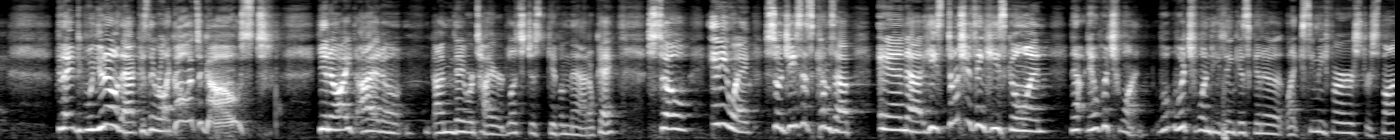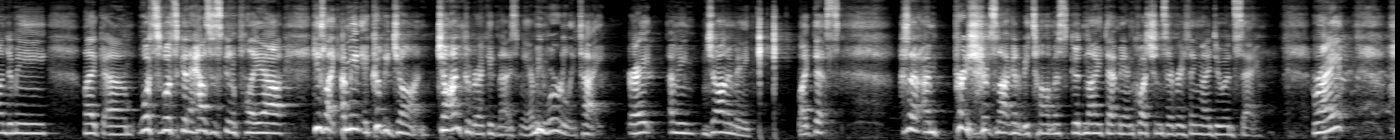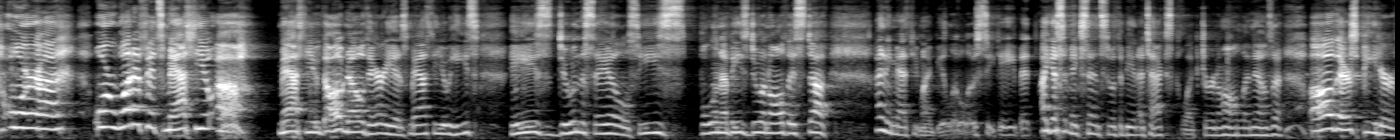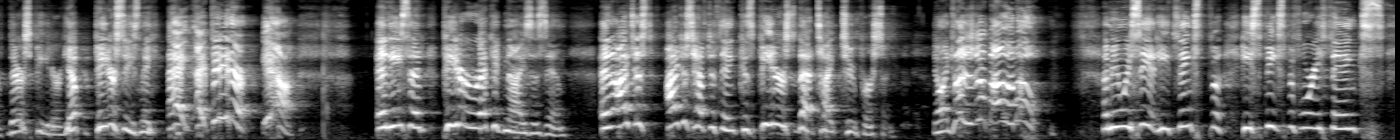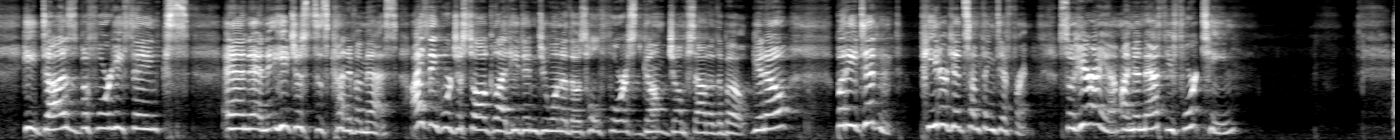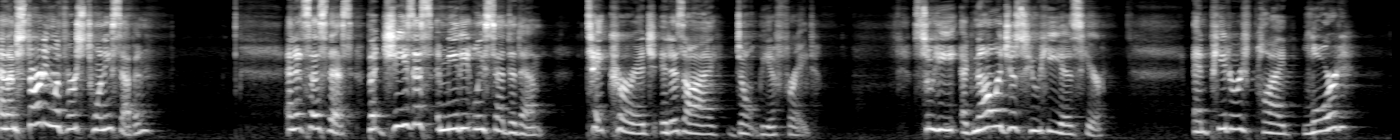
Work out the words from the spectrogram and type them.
They, well, you know that because they were like, oh, it's a ghost. You know, I, I don't, I mean, they were tired. Let's just give them that, okay? So, anyway, so Jesus comes up and uh, he's, don't you think he's going, now, now which one? Which one do you think is gonna, like, see me first, respond to me? Like, um, what's, what's gonna, how's this gonna play out? He's like, I mean, it could be John. John could recognize me. I mean, we're really tight, right? I mean, John and me, like this. I said, I'm pretty sure it's not going to be Thomas. Good night. That man questions everything I do and say, right? Or, uh, or what if it's Matthew? Oh, Matthew. Oh no, there he is. Matthew. He's he's doing the sails. He's pulling up. He's doing all this stuff. I think Matthew might be a little OCD, but I guess it makes sense with it being a tax collector and all. And now, so, oh, there's Peter. There's Peter. Yep, Peter sees me. Hey, hey, Peter. Yeah. And he said Peter recognizes him. And I just I just have to think because Peter's that type two person. You're like, let's jump out of the boat. I mean, we see it. He thinks, he speaks before he thinks, he does before he thinks, and, and he just is kind of a mess. I think we're just all glad he didn't do one of those whole Forrest Gump jumps out of the boat, you know? But he didn't. Peter did something different. So here I am. I'm in Matthew 14, and I'm starting with verse 27. And it says this But Jesus immediately said to them, Take courage, it is I, don't be afraid. So he acknowledges who he is here. And Peter replied, Lord,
